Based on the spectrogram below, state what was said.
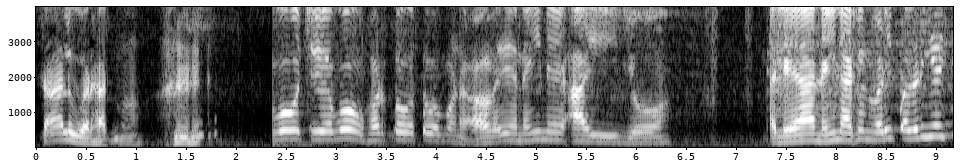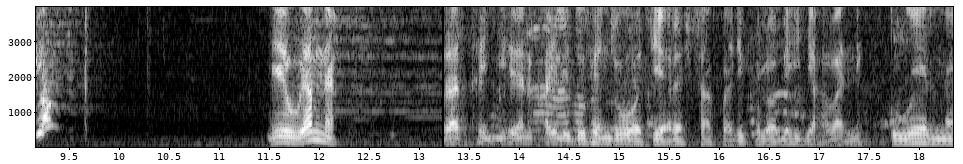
સાલું વરસાદમાં વો છે ફરતો હતો પણ હવે નહીં ને આવી ગયો. એટલે આ નહીં નાખ્યો ને વળી પલળી ગયો? એવું એમ ને? રાત થઈ ગઈ છે અને ખાઈ લીધું છે ને જુઓ અત્યારે શાકભાજી ફૂલવા બેસી ગયા હવાની તુવેર ને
